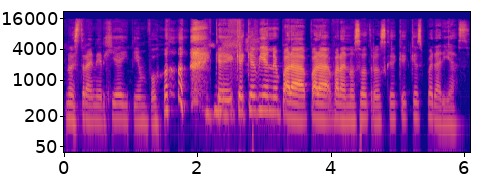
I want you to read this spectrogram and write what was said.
nuestra energía y tiempo? ¿Qué, qué, qué viene para, para, para nosotros? ¿Qué, qué, qué esperarías?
